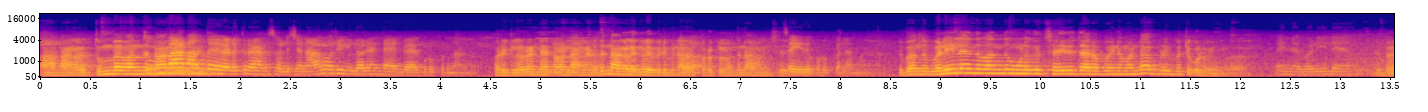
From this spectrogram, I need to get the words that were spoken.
ஆ நாங்கள் தும்பை வந்து தும்பா வந்து எடுக்கிறான்னு சொல்லி சொன்னாலும் ஒரு கிலோ ரெண்டாயிரம் ரூபாய் கொடுக்குறாங்க ஒரு கிலோ ரெண்டாயிரம் ரூபா நாங்கள் எடுத்து நாங்கள் எங்களை விரும்பின பொருட்கள் வந்து நாங்கள் செய்து கொடுக்கலாம் இப்போ அந்த வெளியிலேருந்து வந்து உங்களுக்கு செய்து தர போயினமாண்டா அப்படி பெற்றுக்கொள்வீங்களா? என்ன இப்போ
